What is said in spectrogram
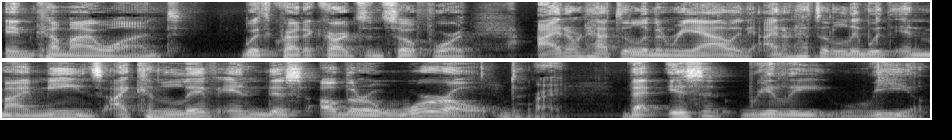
income I want with credit cards and so forth, I don't have to live in reality. I don't have to live within my means. I can live in this other world Right. that isn't really real.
